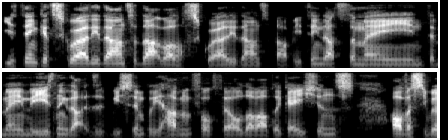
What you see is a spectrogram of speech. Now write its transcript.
you think it's squarely down to that? Well, squarely down to that. But you think that's the main the main reasoning that we simply haven't fulfilled our obligations. Obviously,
